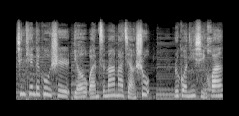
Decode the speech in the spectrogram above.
今天的故事由丸子妈妈讲述。如果你喜欢，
